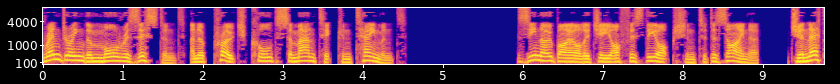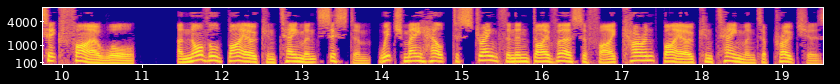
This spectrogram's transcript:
rendering them more resistant an approach called semantic containment. Xenobiology offers the option to design a genetic firewall a novel biocontainment system, which may help to strengthen and diversify current biocontainment approaches.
